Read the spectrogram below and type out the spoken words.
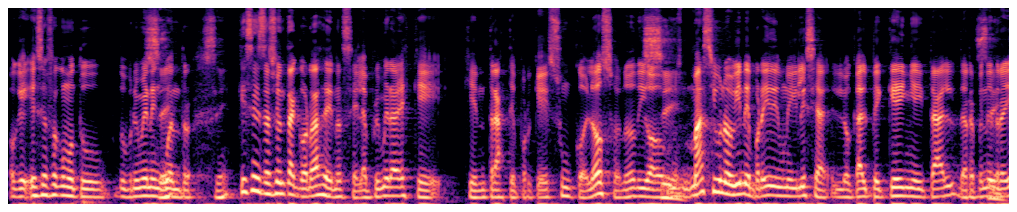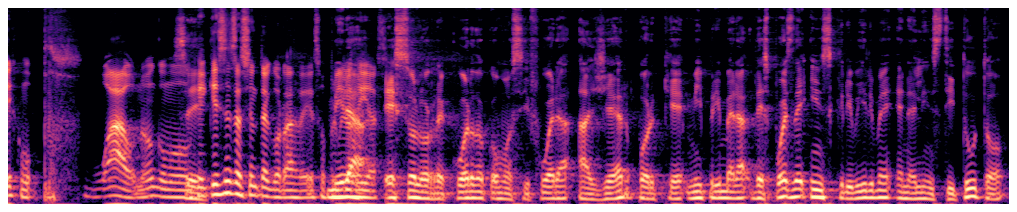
Ok, ese fue como tu, tu primer Sí, encuentro. sí. ¿Qué sensación te acordás de, no sé, la primera vez que, que entraste? Porque es un coloso, ¿no? Digo, Sí. más si uno viene por ahí de una iglesia local pequeña y tal, de repente entra ahí es como, wow, ¿no? Como. ¿qué, qué sensación te acordás de esos primeros Mira, días? eso lo recuerdo como si fuera ayer, porque mi primera, después de inscribirme en el instituto,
